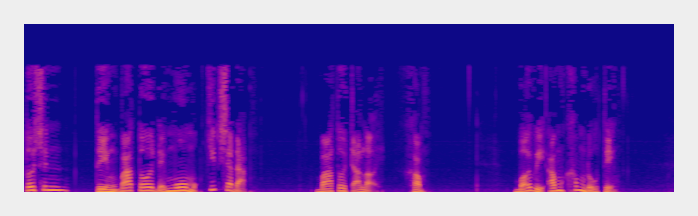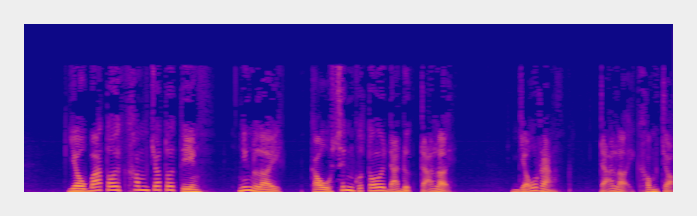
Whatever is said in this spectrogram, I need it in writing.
tôi xin tiền ba tôi để mua một chiếc xe đạp. Ba tôi trả lời, không. Bởi vì ông không đủ tiền. Dầu ba tôi không cho tôi tiền, nhưng lời cầu xin của tôi đã được trả lời. Dẫu rằng trả lời không cho.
